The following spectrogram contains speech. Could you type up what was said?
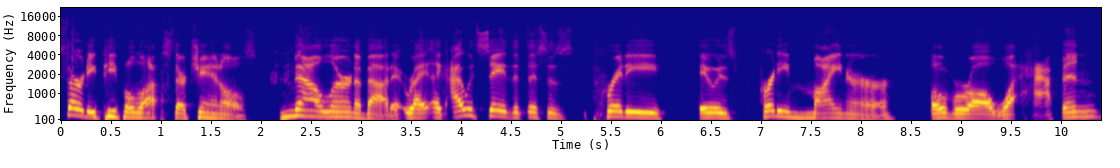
30 people lost their channels now learn about it right like i would say that this is pretty it was pretty minor overall what happened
